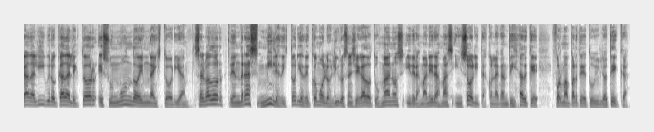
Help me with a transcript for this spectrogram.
Cada libro, cada lector es un mundo en una historia. Salvador, tendrás miles de historias de cómo los libros han llegado a tus manos y de las maneras más insólitas, con la cantidad que forman parte de tu biblioteca.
